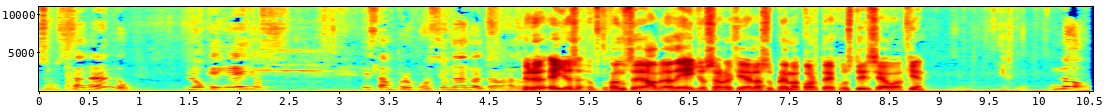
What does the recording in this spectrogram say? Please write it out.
subsanando lo que ellos están proporcionando al trabajador. Pero ellos, cuando usted habla de ellos, ¿se refiere a la Suprema Corte de Justicia o a quién? No,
